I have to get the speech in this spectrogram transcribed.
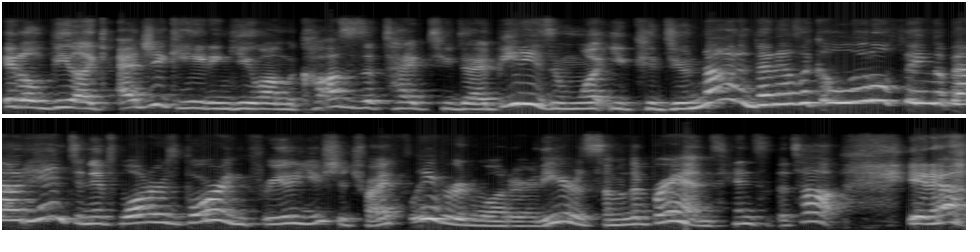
it'll be like educating you on the causes of type two diabetes and what you could do not. And then it's like a little thing about hint. And if water is boring for you, you should try flavored water. Here's some of the brands, hints at the top. You know.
